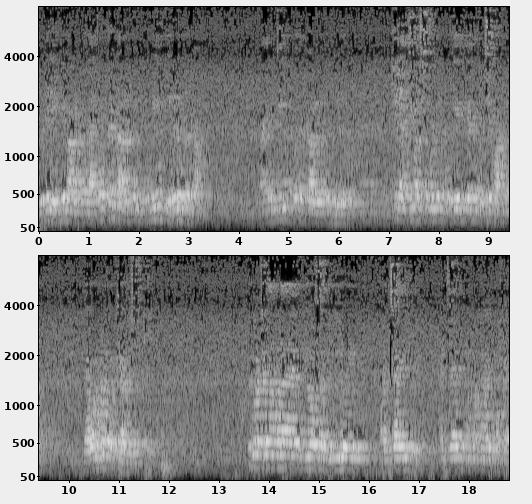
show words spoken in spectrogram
വീട് ലഭ്യമാകണമെങ്കിൽ അറുപത്തിരണ്ട് ആൾക്ക് ഭൂമിയും വീടും വേണം നാനൂറ്റി മുപ്പത്തെട്ട് ആളുകൾക്ക് വീട് വേണം ഈ അഞ്ച് വർഷം കൊണ്ട് പൂർത്തീകരിക്കുന്ന ലക്ഷ്യമാണ് ഗവർണർ പ്രഖ്യാപിച്ചിട്ടുണ്ട് ഒരുപക്ഷെ നമ്മുടെ ഉദ്യോഗസ്ഥർ ഡിഒയും പഞ്ചായത്ത് പഞ്ചായത്ത് മെമ്പർമാരും ഒക്കെ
